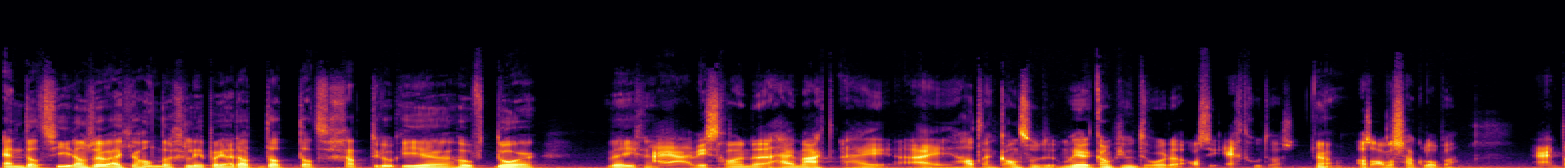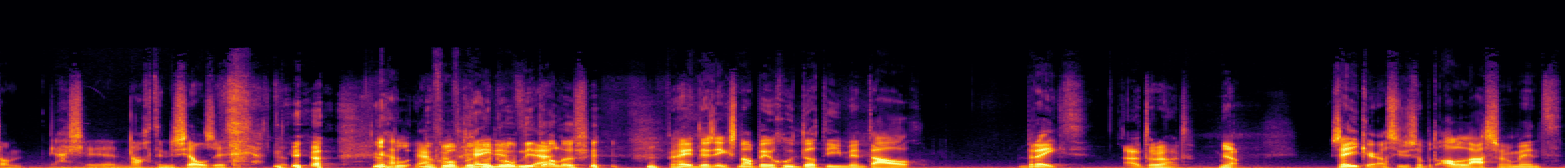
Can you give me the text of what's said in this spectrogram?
En dat zie je dan zo uit je handen glippen. Ja, dat, dat, dat gaat natuurlijk ook in je hoofd doorwegen. Nou ja, hij wist gewoon, eh, hij, maakt, hij, hij had een kans om, om wereldkampioen te worden als hij echt goed was. Ja. Als alles zou kloppen. Ja, dan, ja, als je een nacht in de cel zit, ja, dat, Ja, dan, klopt niet Ja. alles. vergeet. Dus ik snap heel goed dat hij mentaal breekt. Uiteraard, ja. Zeker als hij dus op het allerlaatste moment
